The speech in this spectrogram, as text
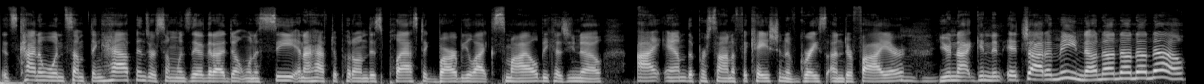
It's kind of when something happens or someone's there that I don't want to see, and I have to put on this plastic Barbie-like smile because you know I am the personification of grace under fire. Mm-hmm. You're not getting an itch out of me. No, no, no, no, no.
